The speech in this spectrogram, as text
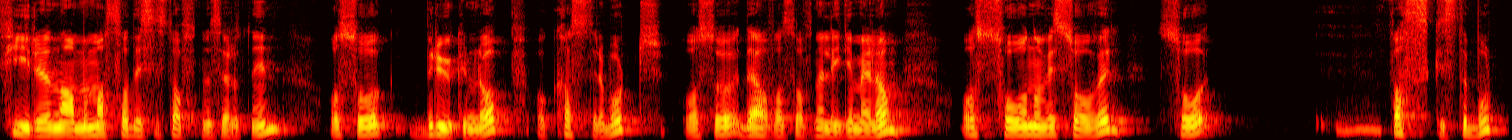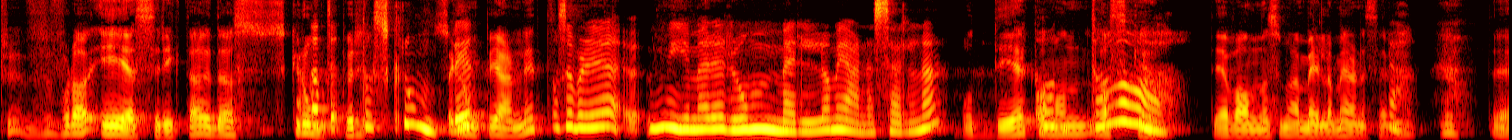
fyrer den av med masse av disse stoffene serotonin. Og så bruker den det opp og kaster det bort. Og så det avfallsstoffene ligger imellom. Og så, når vi sover, så vaskes det bort. For da eser ikke det. Da Da, skrumper, da skrumper det. skrumper hjernen litt. Og så blir det mye mer rom mellom hjernecellene. Og det kan Og man da- vaske. Det vannet som er mellom hjernecellene. Ja. Det,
